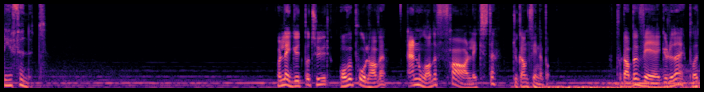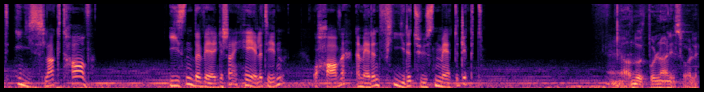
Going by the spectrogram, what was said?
blir funnet. Å legge ut på tur over Polhavet er noe av det farligste du kan finne på. For da beveger du deg på et islagt hav. Isen beveger seg hele tiden, og havet er mer enn 4000 meter dypt. Ja, Nordpolen er livsfarlig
